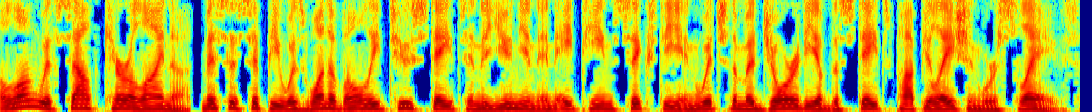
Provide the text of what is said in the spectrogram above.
Along with South Carolina, Mississippi was one of only two states in the Union in 1860 in which the majority of the state's population were slaves.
